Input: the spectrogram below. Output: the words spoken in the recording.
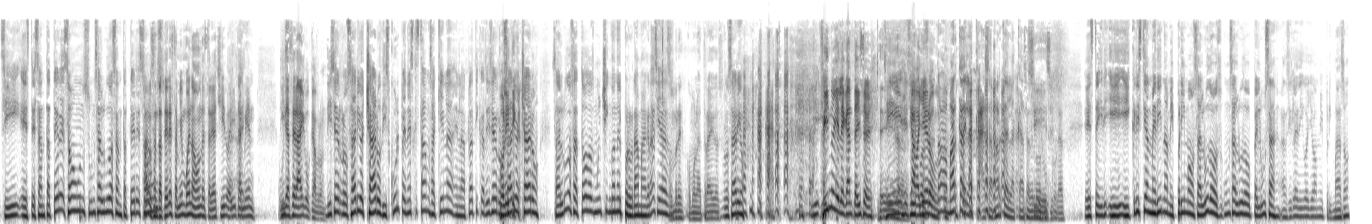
Sí, este Santa Tere Sons, un saludo a Santa Tere Ah, Sons. los Santa Teres también buena onda, estaría chido ahí Ay, también. Un día hacer algo, cabrón. Dice Rosario Charo, disculpen, es que estábamos aquí en la, en la plática. Dice Rosario Política. Charo, saludos a todos, muy chingón el programa, gracias. Hombre, como la traigas. Rosario. Y- Fino y elegante, ahí se ve. Sí, sí, sí, Caballero. pues, no, marca de la casa, marca de la casa de Sí, los sí, rucos. claro. Este, y, y- y Cristian Medina, mi primo, saludos, un saludo pelusa, así le digo yo a mi primazo.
